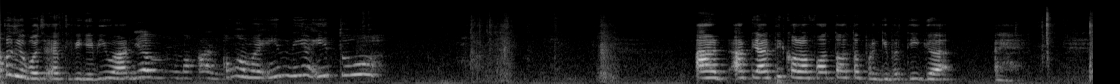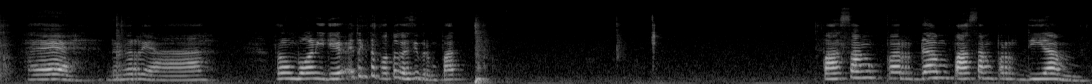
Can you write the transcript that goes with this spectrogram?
Aku juga bocor FTV Gaby Wan dia mau makan. Aku gak mau ini, yang itu. Hati-hati kalau foto atau pergi bertiga. Eh Eh, denger ya. Rombongan IG, itu kita foto gak sih berempat? Pasang perdam, pasang perdiam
